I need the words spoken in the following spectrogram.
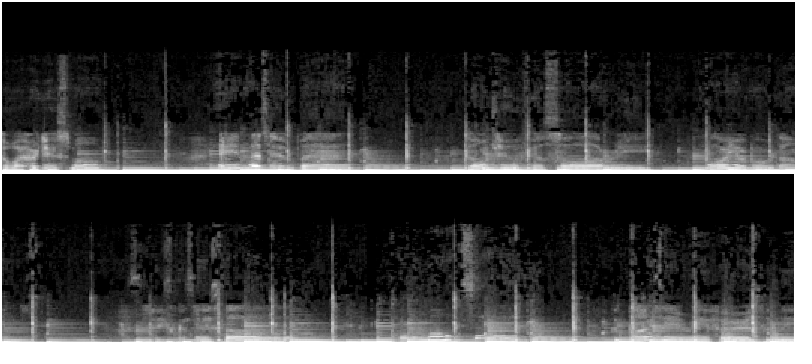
So I heard you smoke. Ain't that too bad? Don't you feel sorry for your poor lungs? Six consist of carbon monoxide that binds irreversibly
